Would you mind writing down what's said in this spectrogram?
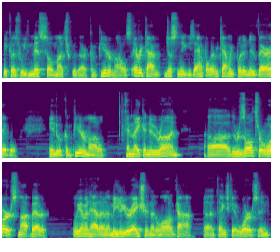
because we've missed so much with our computer models. Every time, just an example, every time we put a new variable into a computer model and make a new run, uh, the results are worse, not better. We haven't had an amelioration in a long time. Uh, things get worse. And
